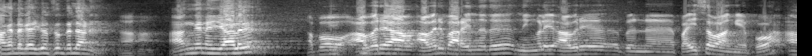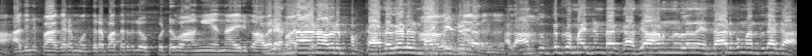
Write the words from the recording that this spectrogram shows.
മകന്റെ കൈവശത്തിലാണ്. അങ്ങനെ ഇയാൾ അപ്പോ അവർ അവർ പറയുന്നത് നിങ്ങൾ അവർ പിന്നെ പൈസ വാങ്ങിയപ്പോ. അതിന് പകരം മുദ്രപത്രത്തിൽ ഒപ്പിട്ട് വാങ്ങി എന്നായിരിക്കും അവരെ എന്നാണ് അവർ കഥകൾ ഉണ്ടാക്കിയിട്ടുള്ളത്. അത് ആസൂത്രിതമായിട്ടുണ്ട. കഥയാണെന്നുള്ളത് എല്ലാവർക്കും മനസ്സിലാക്കാം.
